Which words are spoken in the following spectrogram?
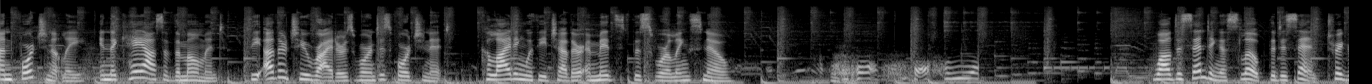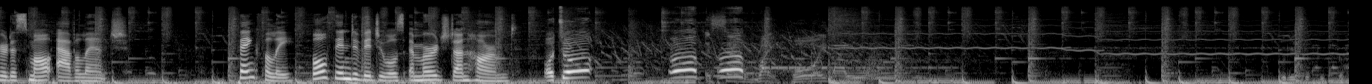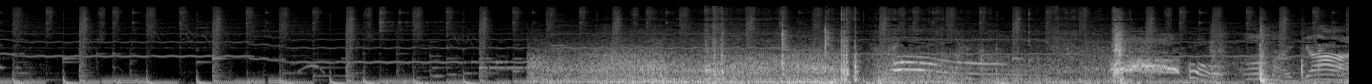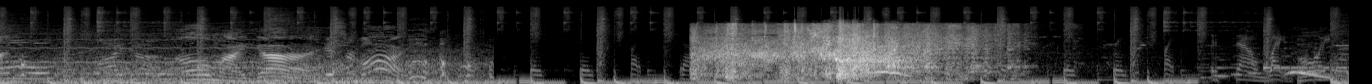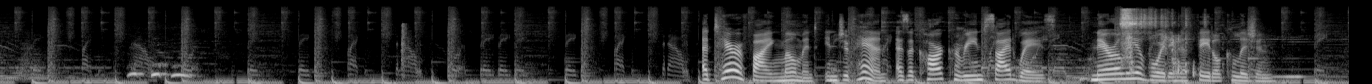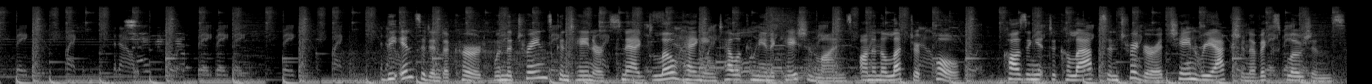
Unfortunately, in the chaos of the moment, the other two riders weren't as fortunate, colliding with each other amidst the swirling snow. While descending a slope the descent triggered a small avalanche. Thankfully, both individuals emerged unharmed. Up, up. God. Oh my god. It survived. A terrifying moment in Japan as a car careened sideways, narrowly avoiding a fatal collision. The incident occurred when the train's container snagged low-hanging telecommunication lines on an electric pole, causing it to collapse and trigger a chain reaction of explosions.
